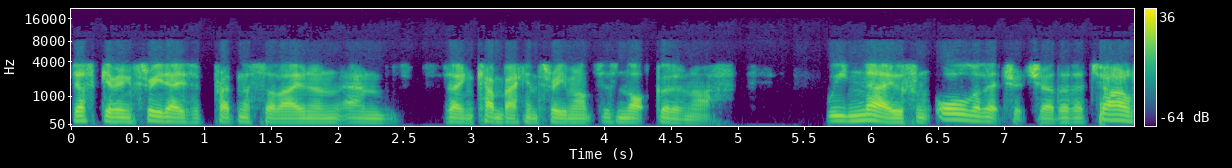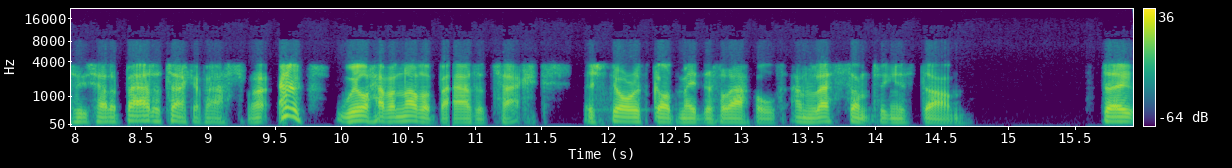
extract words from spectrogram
Just giving three days of prednisolone and, and come back in three months is not good enough we know from all the literature that a child who's had a bad attack of asthma will have another bad attack, as sure as God made little apples, unless something is done. So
